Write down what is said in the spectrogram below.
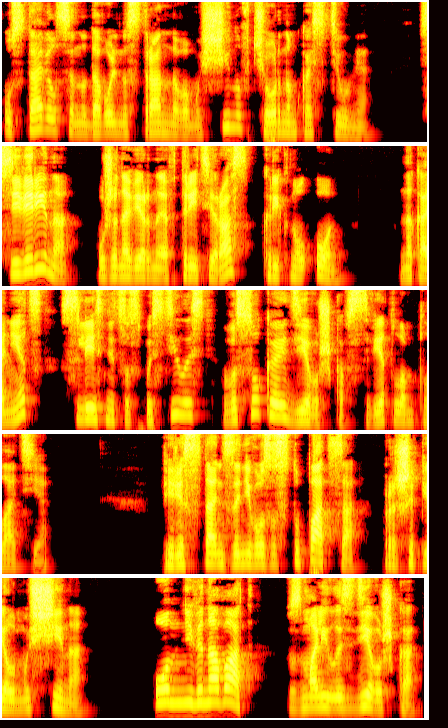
уставился на довольно странного мужчину в черном костюме. «Северина!» — уже, наверное, в третий раз крикнул он. Наконец, с лестницы спустилась высокая девушка в светлом платье. «Перестань за него заступаться!» — прошипел мужчина. «Он не виноват!» — взмолилась девушка.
